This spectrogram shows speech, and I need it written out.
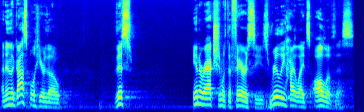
And in the gospel here, though, this interaction with the Pharisees really highlights all of this.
